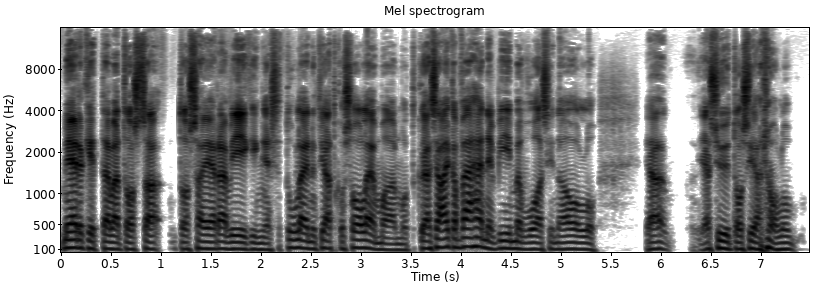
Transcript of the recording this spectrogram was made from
merkittävä tuossa tossa eräviikingissä tulee nyt jatkossa olemaan, mutta kyllä se aika vähäinen viime vuosina ollut ja, ja syy tosiaan on ollut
